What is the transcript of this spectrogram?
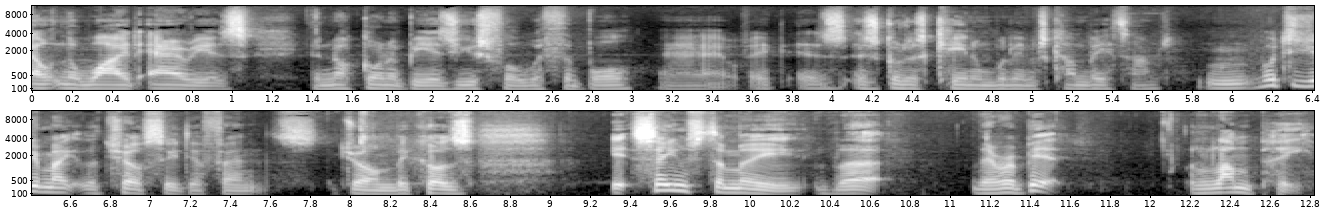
out in the wide areas, they're not going to be as useful with the ball uh, as, as good as Keinan Williams can be at times. Mm. What did you make of the Chelsea defence, John? Because it seems to me that they're a bit lumpy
